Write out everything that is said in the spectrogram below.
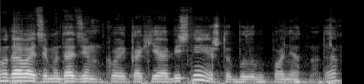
Ну, давайте мы дадим кое-какие объяснения, чтобы было бы понятно, да?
